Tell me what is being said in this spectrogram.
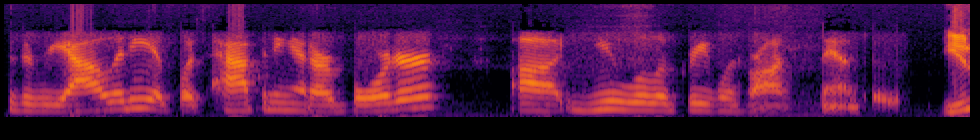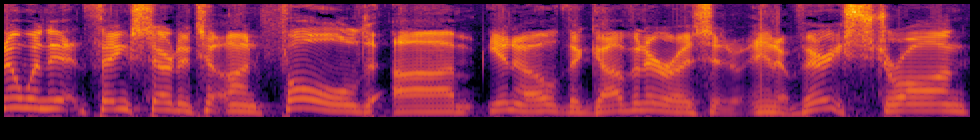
to the reality of what's happening at our border, uh, you will agree with Ron DeSantis. You know, when the, things started to unfold, um, you know, the governor is in a very strong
